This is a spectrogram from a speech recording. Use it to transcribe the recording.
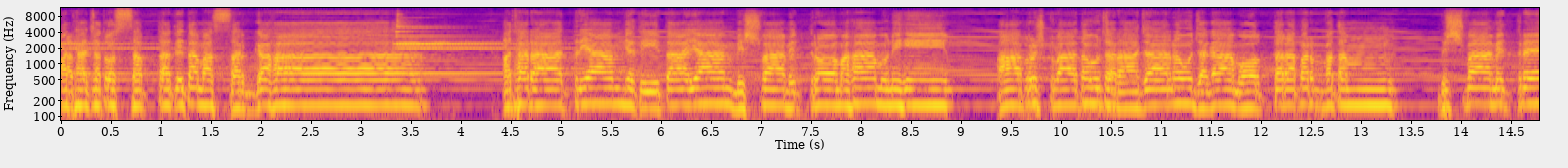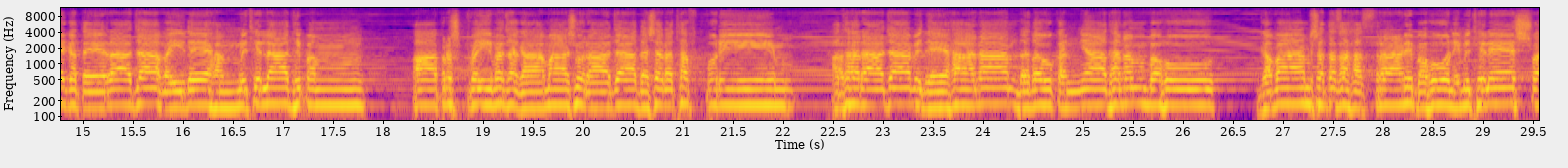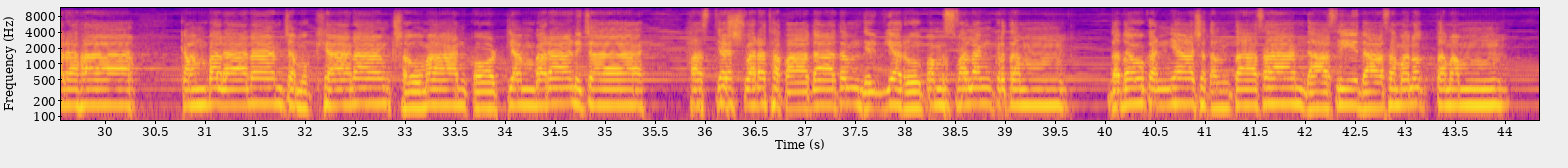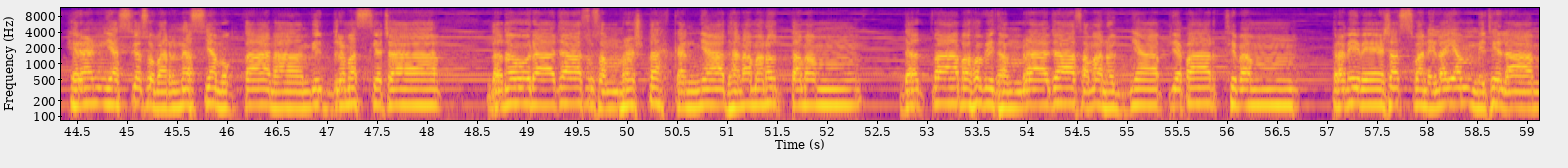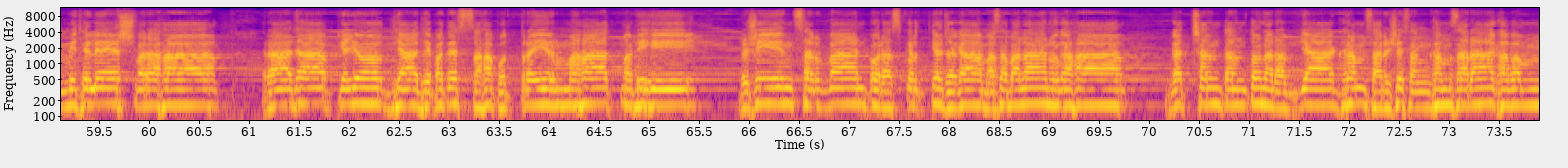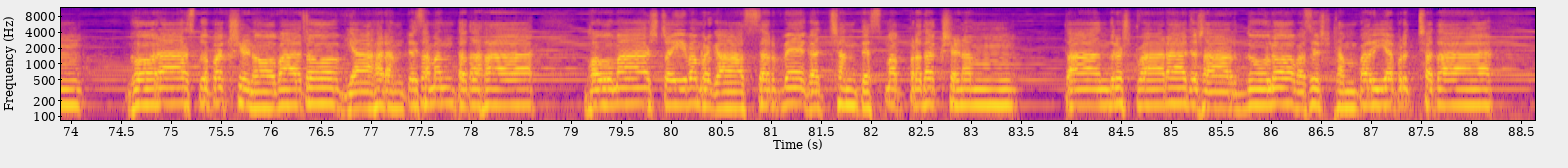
अथ चतुःसप्ततितमः सर्गः। अथ रात्र्याम् व्यतीतायाम् विश्वामित्रो महामुनिः। आपृष्ट्वा तौ च राजानौ जगामोत्तरपर्वतम्। विश्वामित्रे गते राजा वैदेहम् मिथिलाधिपम्। आपृष्ट्वैव जगामाशु राजा दशरथः पुरीम्। अथ राजा विदेहानाम् ददौ कन्याधनम् बहु गवाम् शतसहस्राणि बहूनि मिथिलेश्वरः। कम्बलानाम् च मुख्यानाम् क्षौमान् कोट्यम्बराणि च। हस्त्यश्वरथपादातम् दिव्यरूपम् स्वलङ्कृतम्। ददौ कन्याशतम् तासाम् दासीदासमनुत्तमम्। हिरण्यस्य सुवर्णस्य मुक्तानाम् विद्रुमस्य च। ददौ राजासु सम्भ्रष्टः कन्याधनमनुत्तमम् दत्त्वा बहुविधम् राजा समनुज्ञाप्य पार्थिवम्। प्रविवेशस्वनिलयम् मिथिलाम् मिथिलेश्वरः। राजाप्ययोध्याधिपतिः सह पुत्रैर्महात्मभिः। ऋषीन् सर्वान् पुरस्कृत्य जगामसबलानुगः गच्छन्तम् तु नरव्याघ्रम् सर्षिसङ्घम् स राघवम्। घोरास्तु पक्षिणो वाचो व्याहरन्ति समन्ततः भौमाश्चैव मृगाः सर्वे गच्छन्ति स्म प्रदक्षिणम्। तान् दृष्ट्वा राजशार्दूलो वसिष्ठम् पर्यपृच्छत।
